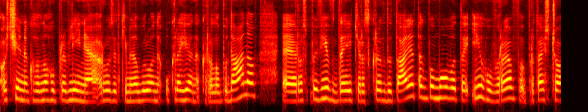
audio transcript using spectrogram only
Очільник головного управління розвідки Міноборони України Кирило Буданов е, розповів деякі розкрив деталі, так би мовити, і говорив про те, що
